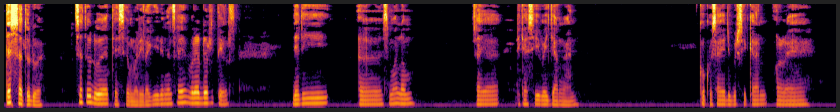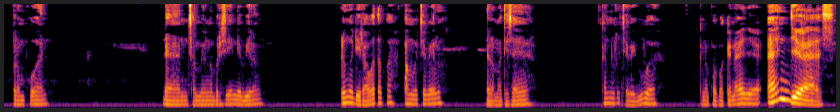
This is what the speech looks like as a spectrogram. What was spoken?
tes satu dua. Satu dua tes kembali lagi dengan saya brother Tales jadi eh, semalam saya dikasih wejangan. Kuku saya dibersihkan oleh perempuan. Dan sambil ngebersihin dia bilang lu nggak dirawat apa sama cewek lu? Dalam hati saya kan lu cewek gua kenapa pakai nanya? Anjas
